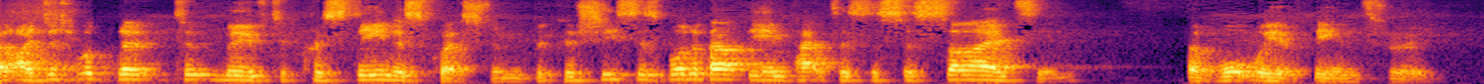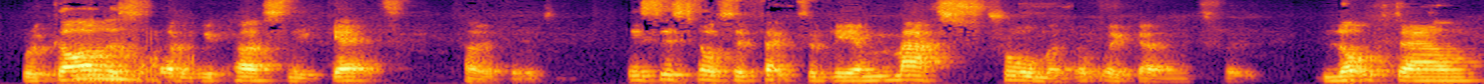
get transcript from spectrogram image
But I just want to, to, move to Christina's question because she says, What about the impact as a society of what we have been through, regardless mm. of whether we personally get COVID? Is this not effectively a mass trauma that we're going through? Lockdown,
